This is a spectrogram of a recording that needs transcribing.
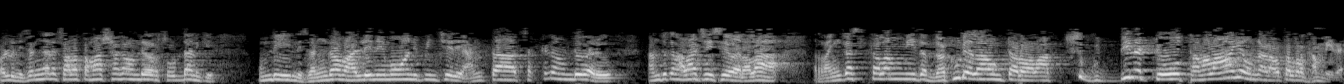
వాళ్ళు నిజంగానే చాలా తమాషాగా ఉండేవారు చూడడానికి. ఉండి నిజంగా వాళ్ళేనేమో అనిపించేది. అంత చక్కగా ఉండేవారు. అందుకని అలా చేసేవారు. అలా రంగస్థలం మీద నటుడు ఎలా ఉంటారో అలా అచ్చు గుద్దినట్టు తనలాగే ఉన్నాడు అవతల రథం మీద.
